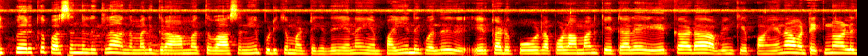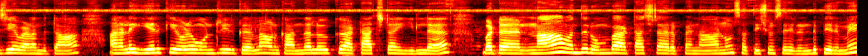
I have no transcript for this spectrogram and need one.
இப்போ இருக்க பசங்களுக்குலாம் அந்த மாதிரி கிராமத்து வாசனையே பிடிக்க மாட்டேங்குது. ஏன்னா என் பையனுக்கு வந்து ஏற்காடு போட போகலாமான்னு கேட்டாலே ஏற்காடா? அப்படின்னு கேட்பான். ஏன்னா அவன் டெக்னாலஜியே வளர்ந்துட்டான். அதனால் இயற்கையோட ஒன்றி இருக்கிறதெல்லாம் அவனுக்கு அந்தளவுக்கு அட்டாச்சாக இல்லை. பட் நான் வந்து ரொம்ப அட்டாச்சாக இருப்பேன். நானும் சதீஷும் சரி ரெண்டு பேருமே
